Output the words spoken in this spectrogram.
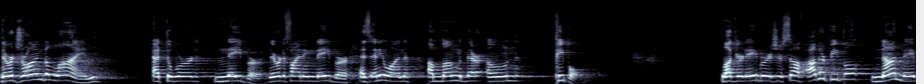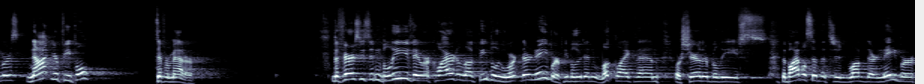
They were drawing the line at the word neighbor. They were defining neighbor as anyone among their own people. Love your neighbor as yourself. Other people, non neighbors, not your people, different matter. The Pharisees didn't believe they were required to love people who weren't their neighbor, people who didn't look like them or share their beliefs. The Bible said that they should love their neighbor,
